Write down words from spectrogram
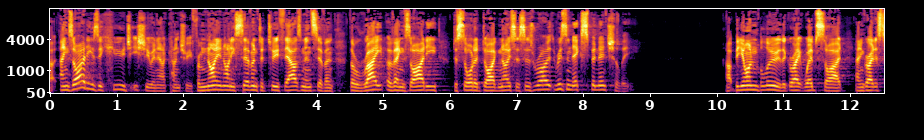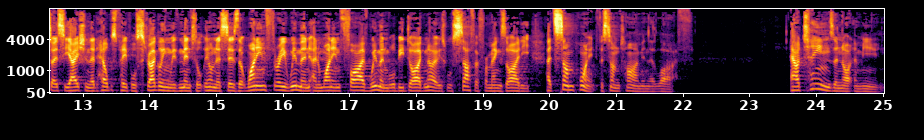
Uh, anxiety is a huge issue in our country. From 1997 to 2007, the rate of anxiety disorder diagnosis has risen exponentially. Uh, Beyond Blue, the great website and great association that helps people struggling with mental illness, says that one in three women and one in five women will be diagnosed, will suffer from anxiety at some point for some time in their life. Our teens are not immune.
